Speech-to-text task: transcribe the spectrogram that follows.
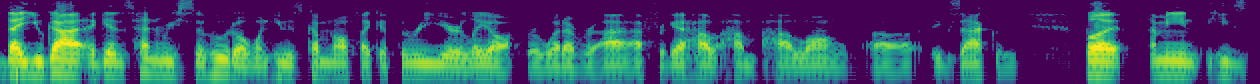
that you got against Henry Cejudo when he was coming off like a three year layoff or whatever. I, I forget how, how, how long uh, exactly. But I mean, he's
